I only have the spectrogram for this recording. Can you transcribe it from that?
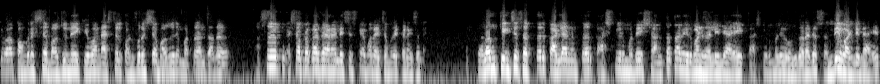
किंवा काँग्रेसच्या बाजूने किंवा नॅशनल कॉन्फरन्सच्या बाजूने मतदान झालं असं अशा प्रकारचं अनालिसिस काय मला याच्यामध्ये करायचं नाही. कलम तीनशे सत्तर काढल्यानंतर काश्मीरमध्ये शांतता निर्माण झालेली आहे काश्मीरमध्ये रोजगाराच्या संधी वाढलेल्या आहेत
